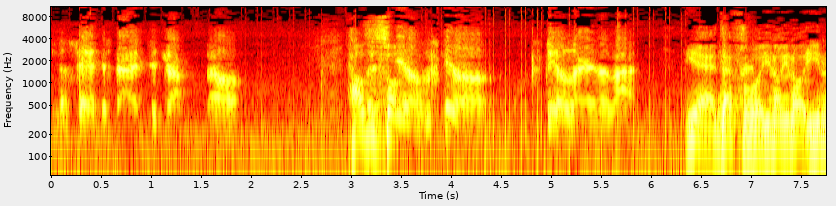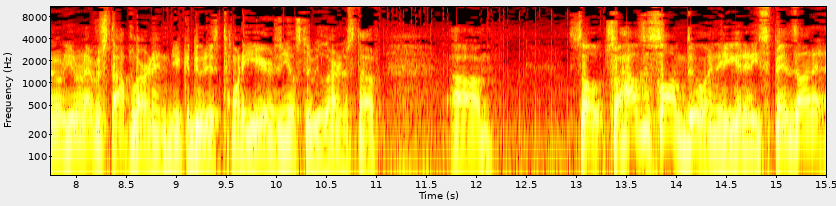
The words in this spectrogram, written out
you know, saying decided to drop the song. How's song? still, I'm still, still learning a lot. Yeah, definitely. Well, you know, you know, you know, you don't ever stop learning. You can do this twenty years and you'll still be learning stuff. Um, so, so how's the song doing? Did you get any spins on it?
